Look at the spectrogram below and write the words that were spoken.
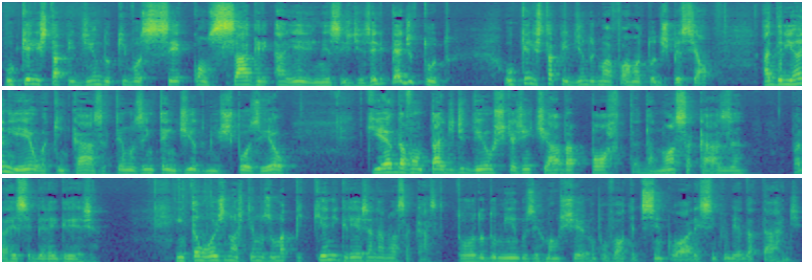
o que ele está pedindo que você consagre a ele nesses dias? Ele pede tudo. O que ele está pedindo de uma forma toda especial? Adriane e eu, aqui em casa, temos entendido, minha esposa e eu, que é da vontade de Deus que a gente abra a porta da nossa casa para receber a igreja. Então hoje nós temos uma pequena igreja na nossa casa. Todo domingo os irmãos chegam por volta de 5 horas, 5 e meia da tarde.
